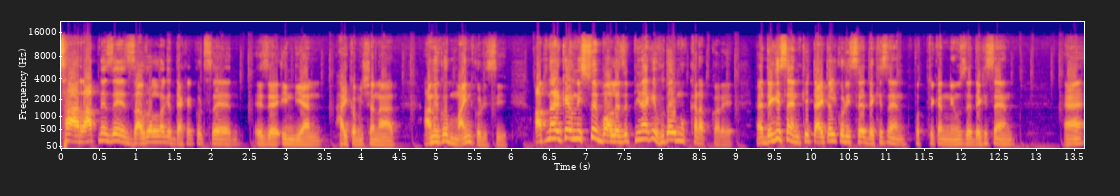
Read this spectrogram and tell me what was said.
স্যার, আপনি যে জাউরাল লগে দেখা করছেন, এই যে ইন্ডিয়ান হাই কমিশনার আমি খুব মাইন্ড করেছি। আপনার কেউ নিশ্চয়ই বলে যে পিনাকে হুদাই মুখ খারাপ করে। দেখেছেন? কি টাইটেল করেছে? দেখেছেন? পত্রিকার নিউজে দেখেছেন? হ্যাঁ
